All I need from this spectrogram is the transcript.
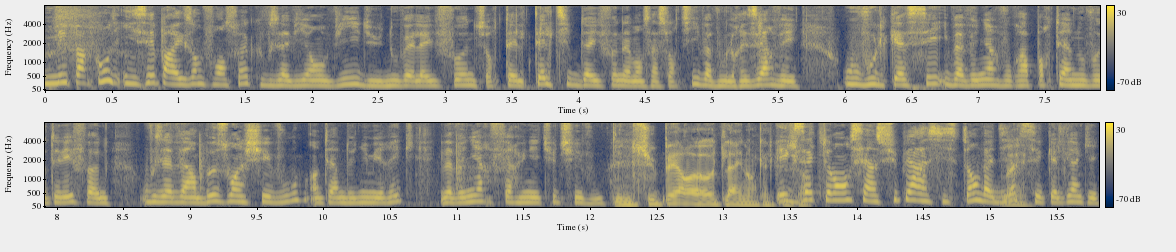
mais, par, contre, il sait par exemple François que vous aviez envie du nouvel iPhone sur tel tel type d'iPhone avant sa sortie, il va vous le réserver. Ou vous le cassez, il va venir vous rapporter un nouveau téléphone. Ou vous avez un besoin chez vous en termes de numérique, il va venir faire une étude chez vous. Une super euh, hotline en quelque Exactement, c'est un super assistant, on va dire. Ouais. C'est quelqu'un qui,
